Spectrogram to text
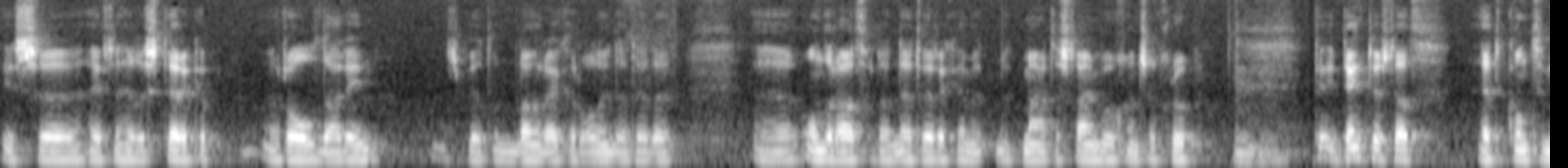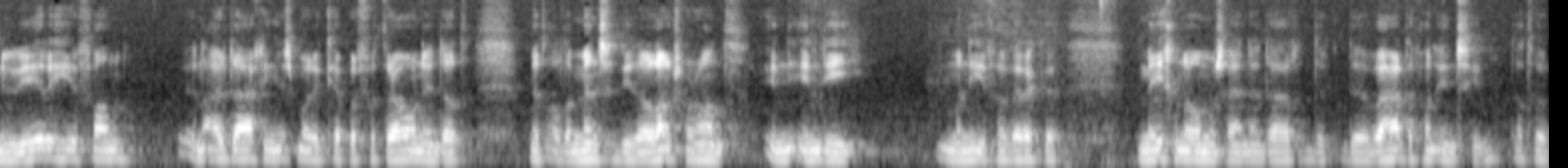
is, heeft een hele sterke rol daarin. Speelt een belangrijke rol in dat hele uh, onderhoud van dat netwerk en met, met Maarten Steinboeg en zijn groep. Mhm. Ik denk dus dat het continueren hiervan een uitdaging is, maar ik heb er vertrouwen in dat met alle mensen die daar langzamerhand in, in die manier van werken meegenomen zijn en daar de, de waarde van inzien, dat we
